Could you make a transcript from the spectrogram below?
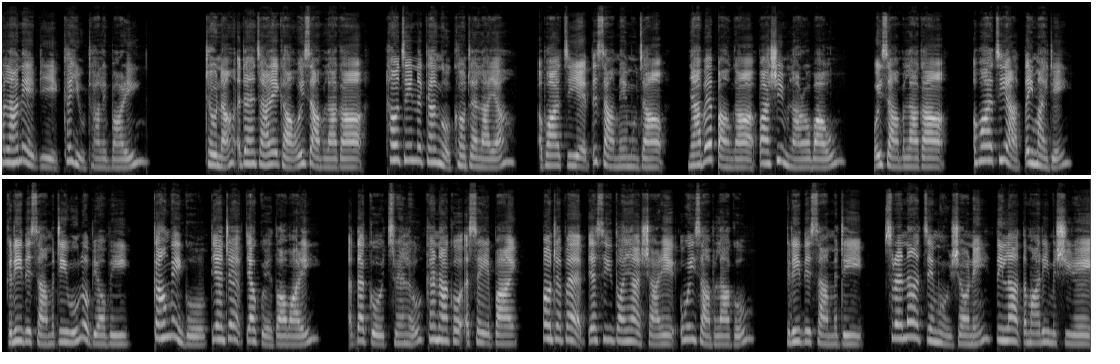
ဖလားနဲ့အပြည့်ခတ်ယူထားလိုက်ပါတယ်။ ထို့နောက်အတန်ကြာတဲ့အခါဝိစာဗလာကထောင်ချင်းနှကန်းကိုခုန်တက်လာရာအဖွားကြီးရဲ့တစ္ဆာမဲမှုကြောင့်ညာဘက်ပေါင်ကပါရှိမလာတော့ပါဘူးဝိဇာဗလာကအဖွားကြီးကတိတ်မိုက်တယ်ဂရိသစ္စာမတီးဘူးလို့ပြောပြီးကောင်းကင်ကိုပြန်တက်ပြောက်ွယ်သွားပါတယ်အသက်ကိုကျွန်းလို့ခန္ဓာကိုယ်အစိပ်အပိုင်းပေါင်တစ်ပတ်ပျက်စီးသွားရရှာတဲ့ဥဝိဇာဗလာကိုဂရိသစ္စာမတီးစရဏကျင့်မှုရောနေသီလတမာတိမရှိတဲ့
